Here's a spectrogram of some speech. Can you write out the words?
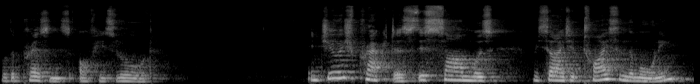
for the presence of his Lord. In Jewish practice, this psalm was recited twice in the morning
